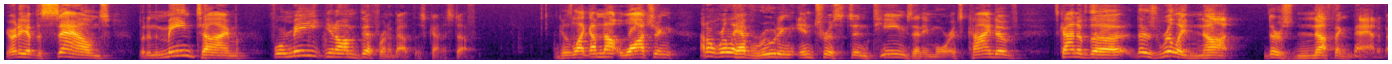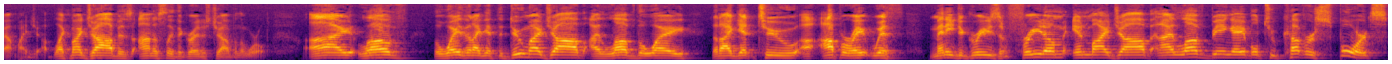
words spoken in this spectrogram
You already have the sounds, but in the meantime, for me, you know, I'm different about this kind of stuff. Because like I'm not watching, I don't really have rooting interests in teams anymore. It's kind of it's kind of the there's really not there's nothing bad about my job. Like my job is honestly the greatest job in the world. I love the way that I get to do my job. I love the way that I get to uh, operate with many degrees of freedom in my job, and I love being able to cover sports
